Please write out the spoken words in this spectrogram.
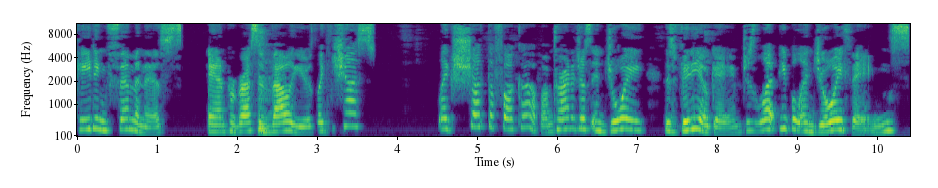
hating feminists and progressive values. Like, just, like, shut the fuck up. I'm trying to just enjoy this video game. Just let people enjoy things.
